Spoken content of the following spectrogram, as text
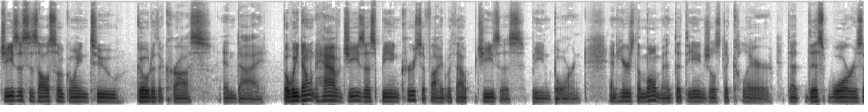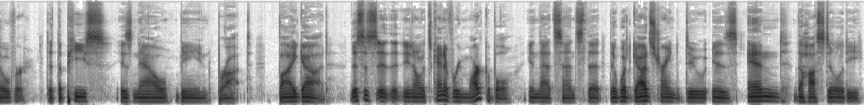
Jesus is also going to go to the cross and die. But we don't have Jesus being crucified without Jesus being born. And here's the moment that the angels declare that this war is over, that the peace is now being brought by God. This is, you know, it's kind of remarkable in that sense that that what God's trying to do is end the hostility,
